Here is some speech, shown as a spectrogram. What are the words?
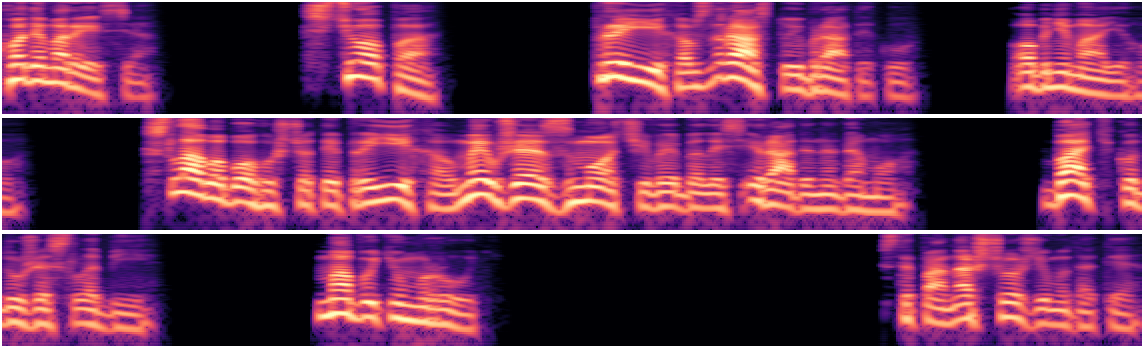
Входить Марися. Стьопа. Приїхав. Здрастуй, братику. Обнімай його. Слава Богу, що ти приїхав. Ми вже з мочі вибились і ради не дамо. Батько дуже слабі. Мабуть, умруть. Степан, а що ж йому таке?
